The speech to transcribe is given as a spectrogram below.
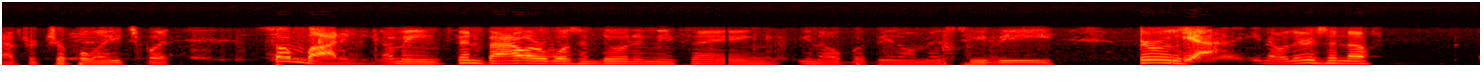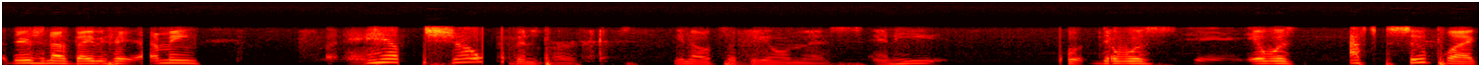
after Triple H, but somebody. I mean, Finn Balor wasn't doing anything, you know, but being on Miz TV. There was, Yeah. you know, there's enough, there's enough babyface. I mean, him show would have been perfect, you know, to be on this, and he, there was, it was after suplex,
